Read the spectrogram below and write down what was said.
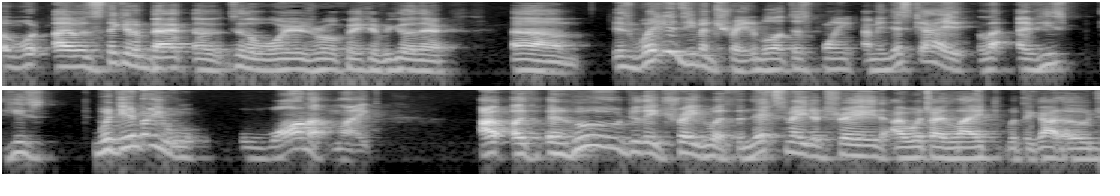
uh, What I was thinking of back uh, to the Warriors real quick. If we go there, um, is Wiggins even tradable at this point? I mean, this guy, uh, he's he's. Would anybody want him? Like, I, like, and who do they trade with? The Knicks made a trade, I, which I liked, but they got OG.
